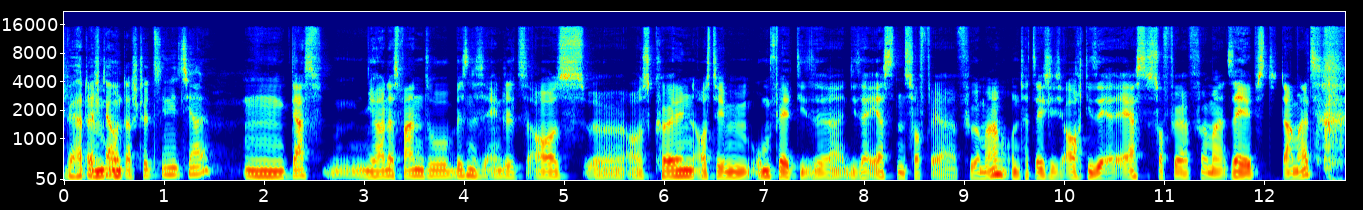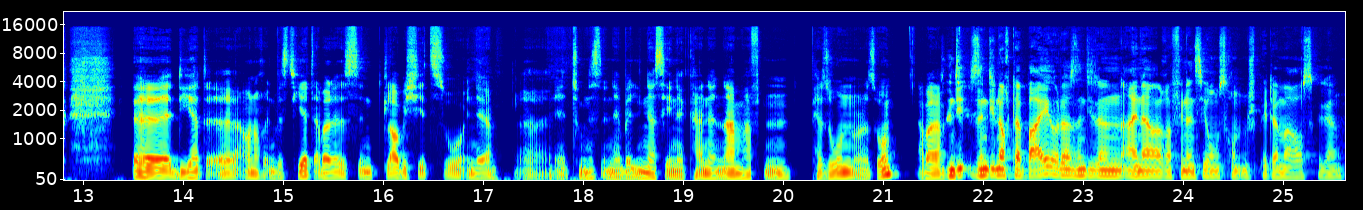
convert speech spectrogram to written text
Wer hat euch ähm, da unterstützt initial? Mm, das, ja, das waren so Business Angels aus, äh, aus Köln, aus dem Umfeld dieser, dieser ersten Softwarefirma und tatsächlich auch diese erste Softwarefirma selbst damals. äh, die hat äh, auch noch investiert, aber das sind, glaube ich, jetzt so in der, äh, zumindest in der Berliner Szene keine namhaften Personen oder so. Aber sind die, sind die noch dabei oder sind die dann in einer eurer Finanzierungsrunden später mal rausgegangen?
